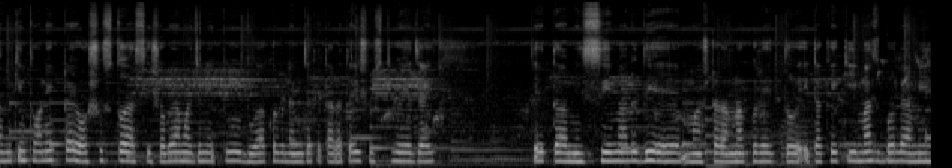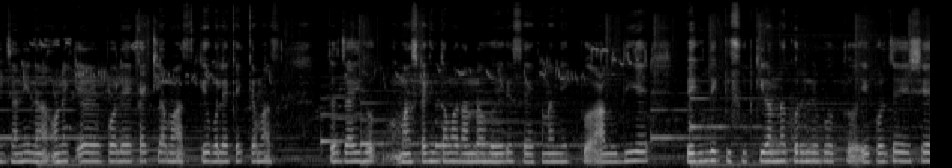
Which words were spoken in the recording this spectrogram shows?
আমি কিন্তু অনেকটাই অসুস্থ আছি। সবাই আমার জন্য একটু দোয়া করবেন, আমি যাতে তাড়াতাড়ি সুস্থ হয়ে যাই। তো আমি সিম আলু দিয়ে মাছটা রান্না করে, তো এটাকে কি মাছ বলে আমি জানি না। অনেক বলে কাইকলা মাছ, কেউ বলে কাইকা মাছ। তো যাই হোক, মাছটা কিন্তু আমার রান্না হয়ে গেছে। এখন আমি একটু আলু দিয়ে বেগুন দিয়ে একটু শুটকি রান্না করে নেব। তো এই পর্যায়ে এসে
